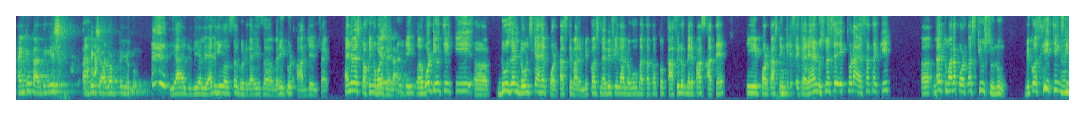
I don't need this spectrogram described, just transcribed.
Thank you, Karthikesh. A big shout out to you. yeah, really. And he's also a good guy. He's a very good RJ, in fact. Anyways, talking about yes, uh, what do you think कि डूज एंड डोंट्स क्या है पॉडकास्ट के बारे में बिकॉज़ मैं भी फ़िलहाल लोगों को बताता तो काफ़ी लोग मेरे पास आते हैं कि पॉडकास्टिंग कैसे करें एंड उसमें से एक थोड़ा ऐसा था कि मैं तुम्हारा पॉडकास्ट क्यों सुनू बिकॉज़ ही थिंक्स कि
